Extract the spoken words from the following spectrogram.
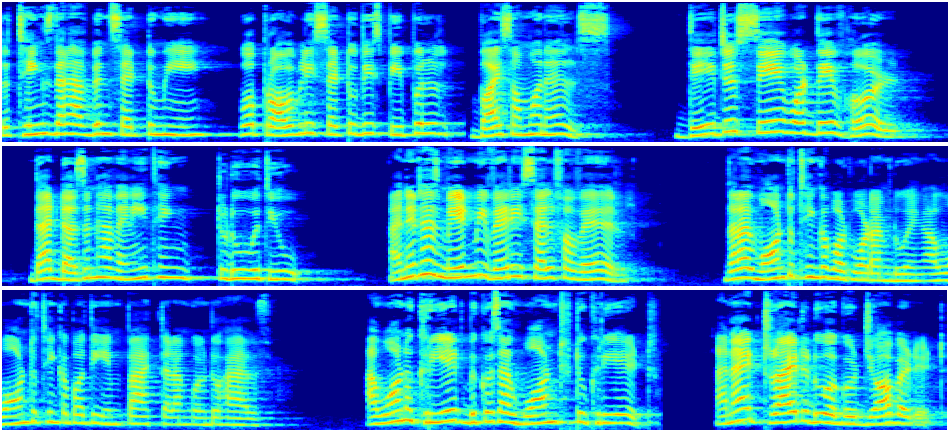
the things that have been said to me were probably said to these people by someone else. They just say what they've heard. That doesn't have anything to do with you. And it has made me very self aware that I want to think about what I'm doing. I want to think about the impact that I'm going to have. I want to create because I want to create. And I try to do a good job at it.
